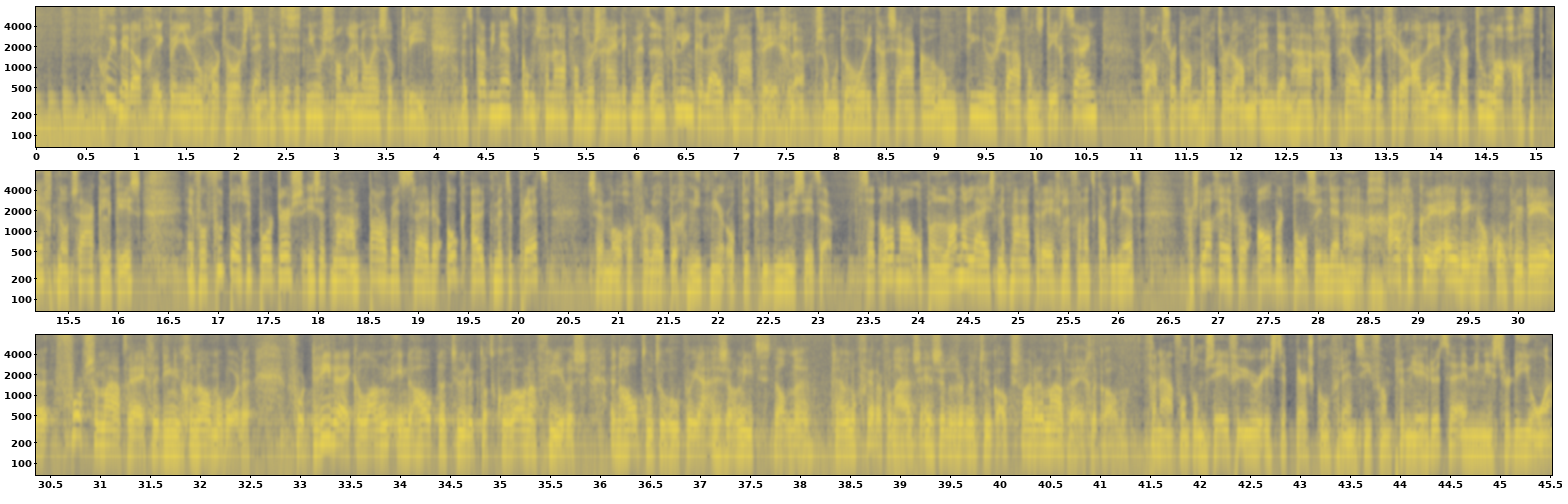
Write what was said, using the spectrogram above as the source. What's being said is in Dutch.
thank you Goedemiddag, ik ben Jeroen Gortworst en dit is het nieuws van NOS op 3. Het kabinet komt vanavond waarschijnlijk met een flinke lijst maatregelen. Zo moeten horecazaken om 10 uur s'avonds dicht zijn. Voor Amsterdam, Rotterdam en Den Haag gaat gelden dat je er alleen nog naartoe mag als het echt noodzakelijk is. En voor voetbalsupporters is het na een paar wedstrijden ook uit met de pret. Zij mogen voorlopig niet meer op de tribune zitten. Het staat allemaal op een lange lijst met maatregelen van het kabinet. Verslaggever Albert Bos in Den Haag. Eigenlijk kun je één ding wel concluderen forse maatregelen die nu genomen worden. Voor drie weken lang in de hoop natuurlijk dat coronavirus een halt toe te roepen. Ja, en zo niet, dan uh, zijn we nog verder van huis. En zullen er natuurlijk ook zwaardere maatregelen komen. Vanavond om 7 uur is de persconferentie van premier Rutte en minister De Jonge.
